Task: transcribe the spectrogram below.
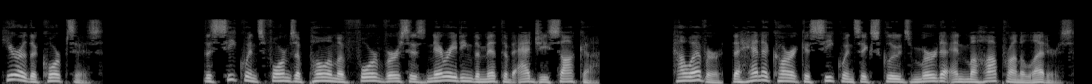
Here are the corpses. The sequence forms a poem of four verses narrating the myth of Aji Saka. However, the Hanakaraka sequence excludes Murda and Mahaprana letters.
